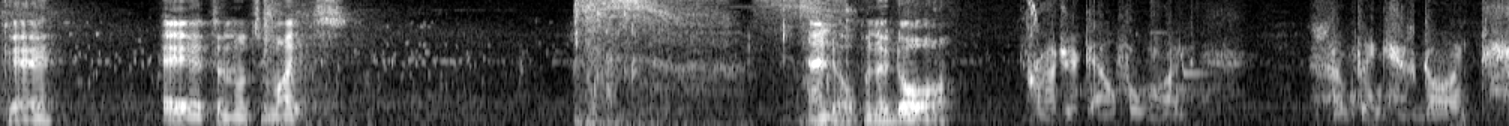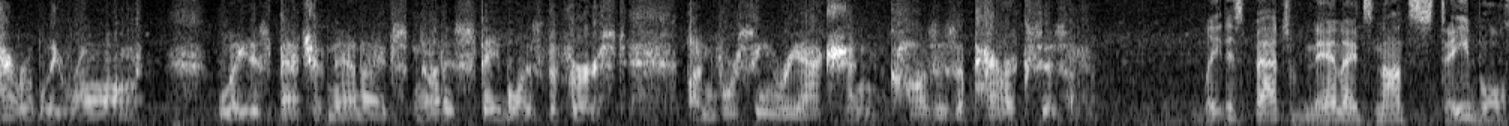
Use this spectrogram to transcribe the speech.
Okay. Hey, I turned on some lights. And open a door. Project Alpha 1. Something has gone terribly wrong. Latest batch of nanites not as stable as the first. Unforeseen reaction causes a paroxysm. Latest batch of nanites not stable?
